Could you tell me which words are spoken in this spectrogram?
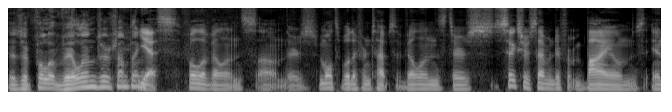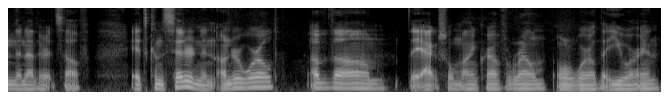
Is it full of villains or something? Yes, full of villains. Um, there's multiple different types of villains. There's six or seven different biomes in the Nether itself. It's considered an underworld of the um, the actual Minecraft realm or world that you are in.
